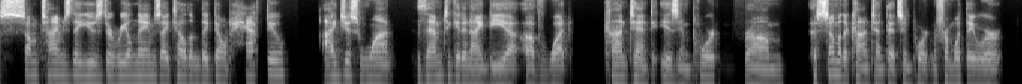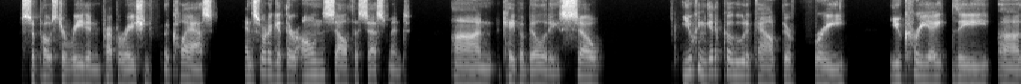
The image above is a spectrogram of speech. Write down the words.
Sometimes they use their real names. I tell them they don't have to. I just want them to get an idea of what content is important from uh, some of the content that's important from what they were supposed to read in preparation for the class and sort of get their own self assessment on capabilities. So you can get a Kahoot account, they're free. You create the uh,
